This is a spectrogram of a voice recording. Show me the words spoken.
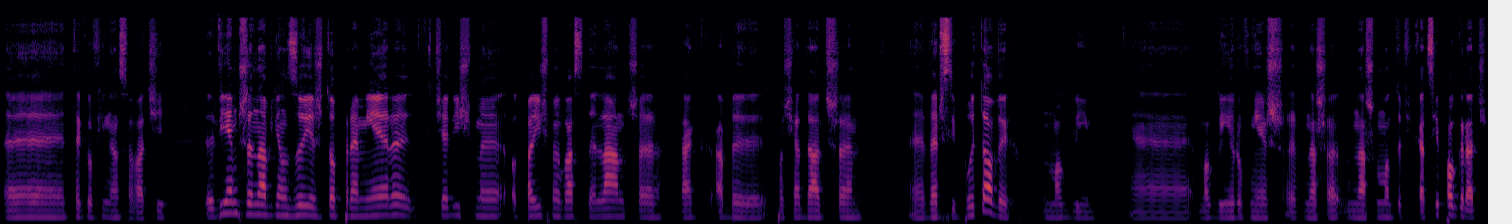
e, tego finansować. I wiem, że nawiązujesz do premiery. Chcieliśmy, odpaliśmy własny launcher, tak aby posiadacze e, wersji płytowych mogli mogli również w, nasze, w naszą modyfikację pograć.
